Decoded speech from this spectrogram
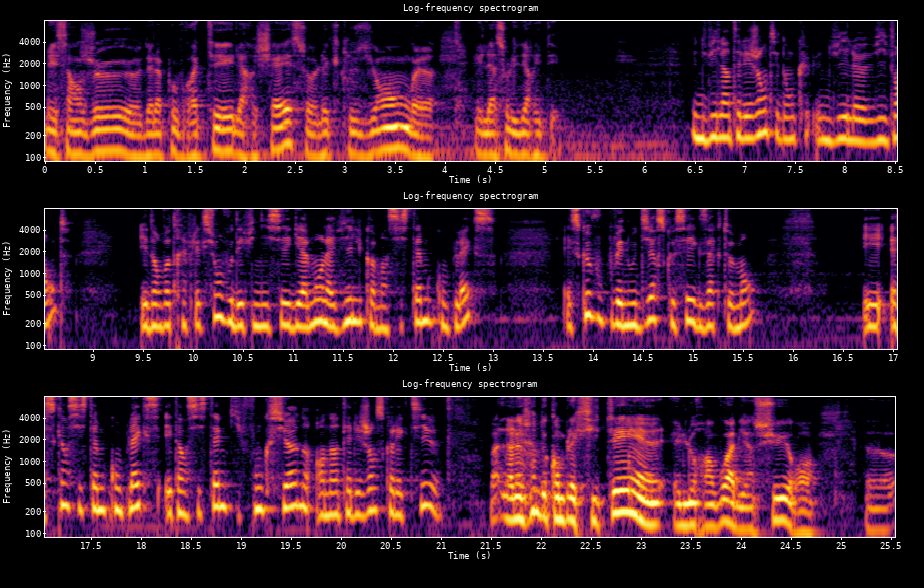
les enjeux de la pauvreté, la richesse, l'exclusion et la solidarité. Une ville intelligente est donc une ville vivante. Et dans votre réflexion, vous définissez également la ville comme un système complexe. Est-ce que vous pouvez nous dire ce que c'est exactement? Et est-ce qu'un système complexe est un système qui fonctionne en intelligence collective? Bah, La notion de complexité, elle nous renvoie bien sûr euh,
